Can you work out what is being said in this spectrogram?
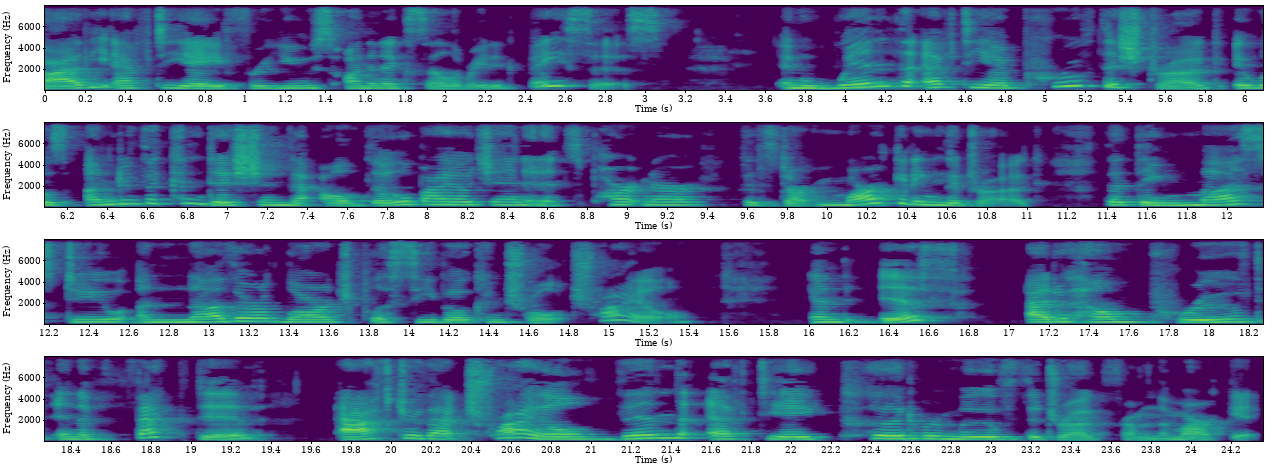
by the FDA for use on an accelerated basis. And when the FDA approved this drug, it was under the condition that although Biogen and its partner could start marketing the drug, that they must do another large placebo-controlled trial. And if Aduhelm proved ineffective after that trial, then the FDA could remove the drug from the market.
